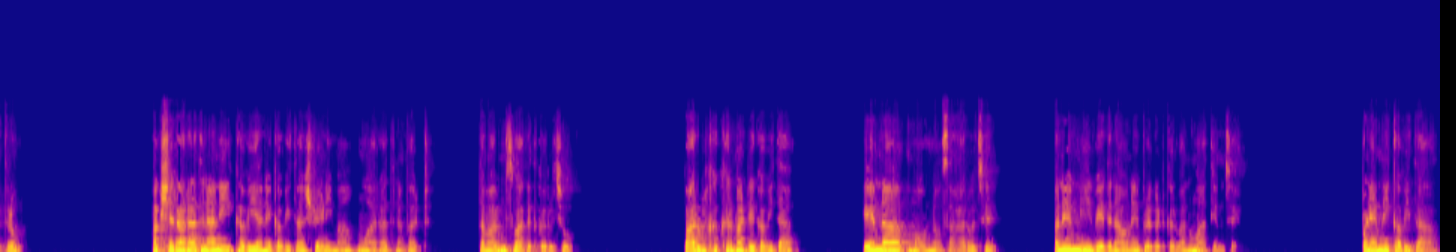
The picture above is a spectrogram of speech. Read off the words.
મિત્રો. અક્ષર આરાધનાની કવિ અને કવિતા શ્રેણીમાં હું આરાધના ભટ્ટ. તમારું સ્વાગત કરું છું. પારુલ ખખર માટે કવિતા. એ એમના મૌનનો સહારો છે અને એમની વેદનાઓને પ્રગટ કરવાનું માધ્યમ છે. પણ એમની કવિતા,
